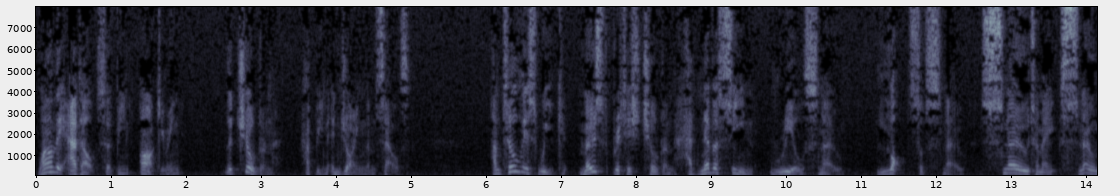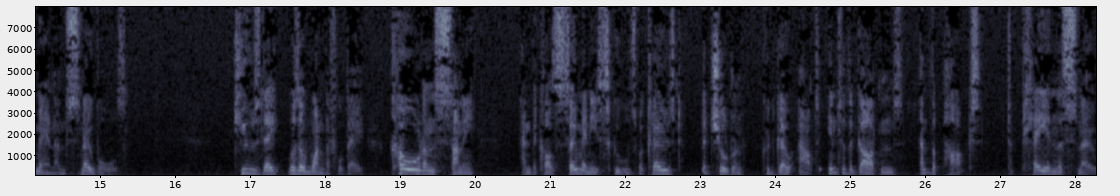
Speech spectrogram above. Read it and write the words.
While the adults have been arguing, the children have been enjoying themselves. Until this week, most British children had never seen real snow. Lots of snow. Snow to make snowmen and snowballs. Tuesday was a wonderful day, cold and sunny, and because so many schools were closed, the children could go out into the gardens and the parks to play in the snow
